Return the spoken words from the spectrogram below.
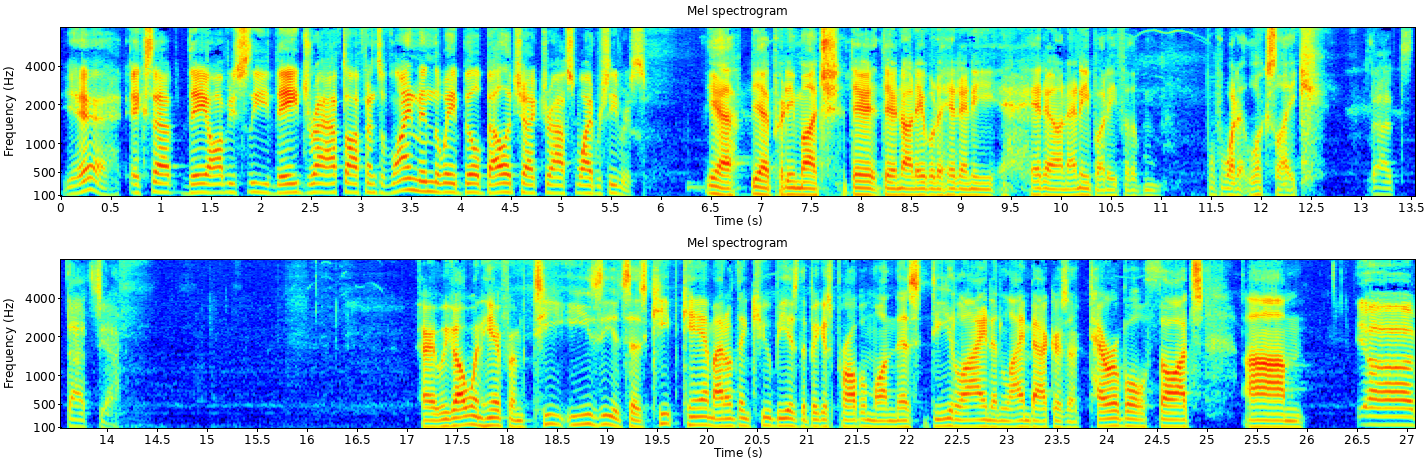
Yeah, except they obviously they draft offensive linemen the way Bill Belichick drafts wide receivers. Yeah, yeah, pretty much. They're they're not able to hit any hit on anybody for the for what it looks like. That's that's yeah. All right, we got one here from T Easy. It says keep Cam. I don't think QB is the biggest problem on this. D line and linebackers are terrible. Thoughts. Um, Uh,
